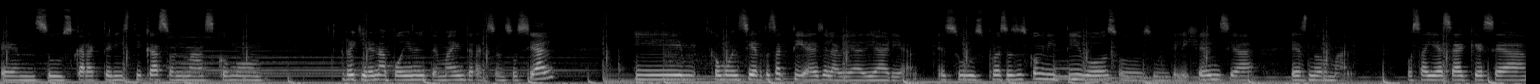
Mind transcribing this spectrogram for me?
Em, sus características son más como requieren apoyo en el tema de interacción social y como en ciertas actividades de la vida diaria. Sus procesos cognitivos o su inteligencia es normal. O sea, ya sea que sea,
